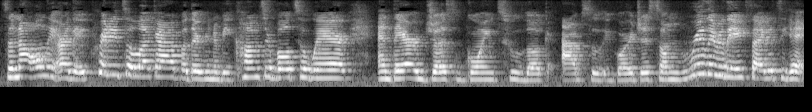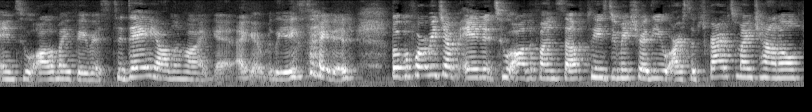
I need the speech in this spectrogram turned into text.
So not only are they pretty to look at, but they're gonna be comfortable to wear and they are just going to look absolutely gorgeous. So I'm really, really excited to get into all of my favorites today. Y'all know how I get. I get really excited. But before we jump into all the fun stuff, please do make sure that you are subscribed to my channel.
